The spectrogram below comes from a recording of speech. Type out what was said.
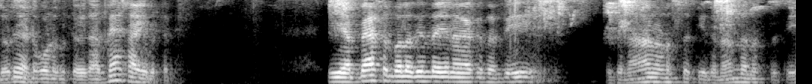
ಜೋಡಿ ಅಟ್ಕೊಂಡು ಬಿಟ್ಟು ಇದು ಅಭ್ಯಾಸ ಆಗಿಬಿಟ್ಟತಿ ಈ ಅಭ್ಯಾಸ ಬಲದಿಂದ ಏನಾಗತೈತಿ ಇದು ನಾನು ಅನಿಸ್ತತಿ, ಇದು ನಂದು ಅನಿಸ್ತತಿ.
